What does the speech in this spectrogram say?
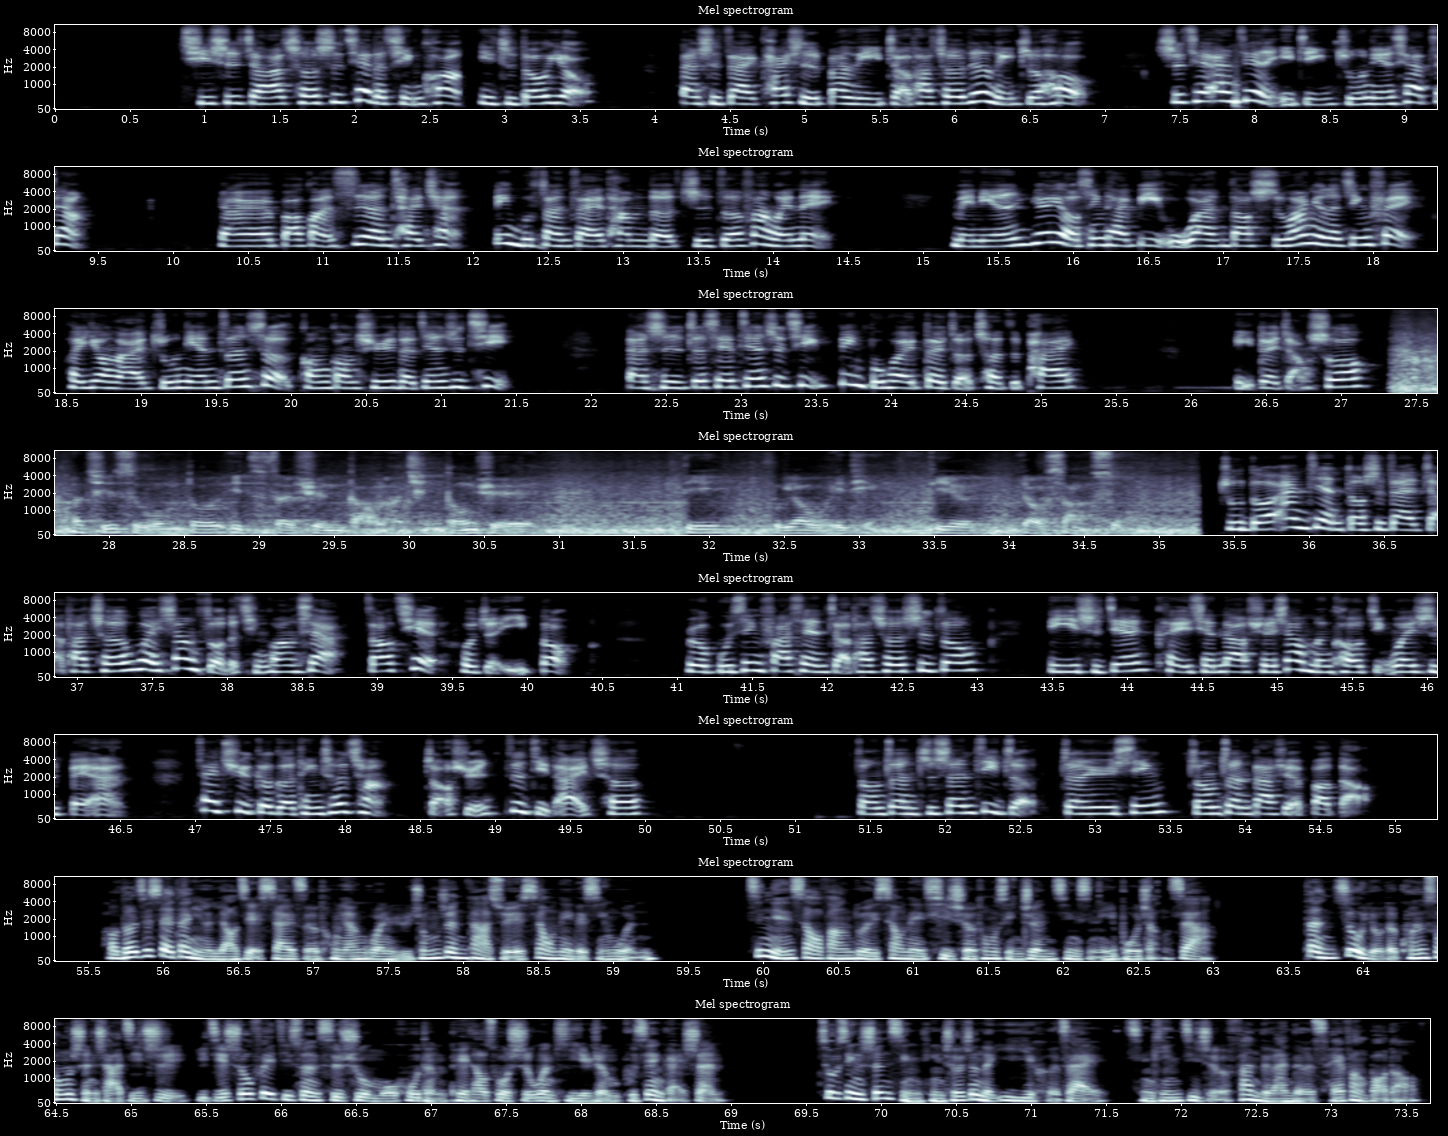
其实脚踏车失窃的情况一直都有，但是在开始办理脚踏车认领之后，失窃案件已经逐年下降。”然而，保管私人财产并不算在他们的职责范围内。每年约有新台币五万到十万元的经费会用来逐年增设公共区域的监视器，但是这些监视器并不会对着车子拍。李队长说：“那其实我们都一直在宣导了，请同学第一不要违停，第二要上锁。”诸多案件都是在脚踏车未上锁的情况下遭窃或者移动。若不幸发现脚踏车失踪，第一时间可以先到学校门口警卫室备案，再去各个停车场找寻自己的爱车。中正之声记者郑玉兴，中正大学报道。好的，接下来带你们了解下一则同样关于中正大学校内的新闻。今年校方对校内汽车通行证进行了一波涨价。但旧有的宽松审查机制以及收费计算次数模糊等配套措施问题仍不见改善，究竟申请停车证的意义何在？请听记者范德安的采访报道。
